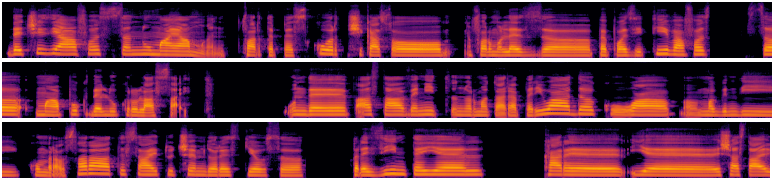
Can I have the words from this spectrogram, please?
Decizia a fost să nu mai amân, foarte pe scurt și ca să o formulez uh, pe pozitiv, a fost să mă apuc de lucru la site unde asta a venit în următoarea perioadă cu a mă gândi cum vreau să arate site-ul, ce îmi doresc eu să prezinte el, care e, și asta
